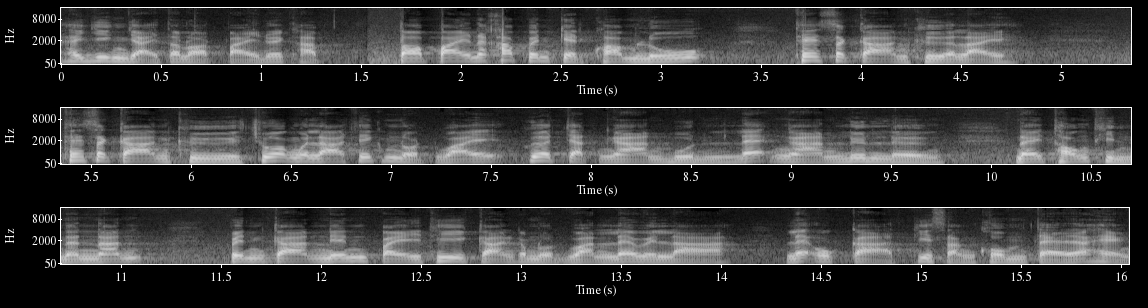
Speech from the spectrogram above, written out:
ให้ยิ่งใหญ่ตลอดไปด้วยครับ ต่อไปนะครับเป็นเกร็ดความรู้ เทศกาลคืออะไร เทศกาลคือช่วงเวลาที่กำหนดไว้เพื่อจัดงานบุญและงานลื่นเริงในท้องถิ่นนั้นๆ เป็นการเน้นไปที่การกำหนดวันและเวลา และโอกาสที่สังคมแต่ละแห่ง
